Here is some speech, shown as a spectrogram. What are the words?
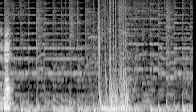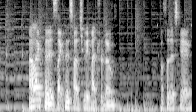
Okay. I like that it's like essentially metronome for this game.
